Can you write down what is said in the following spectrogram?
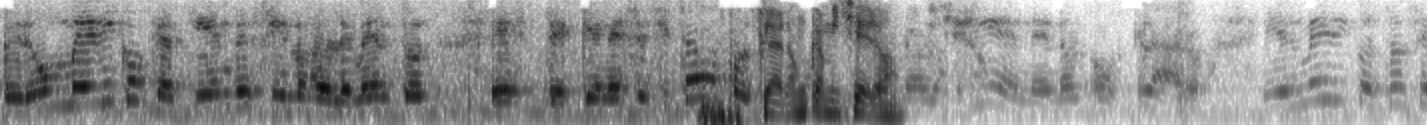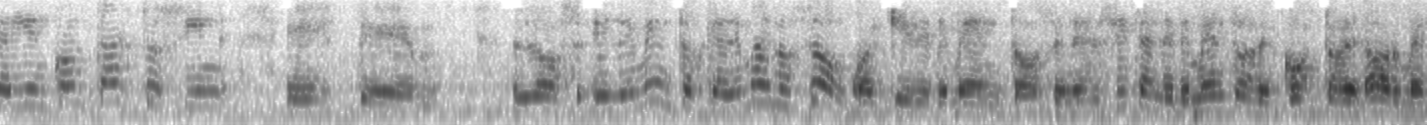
pero un médico que atiende sin los elementos este, que necesitamos claro un camillero. los no son cualquier elemento, se necesitan elementos de costos enormes.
